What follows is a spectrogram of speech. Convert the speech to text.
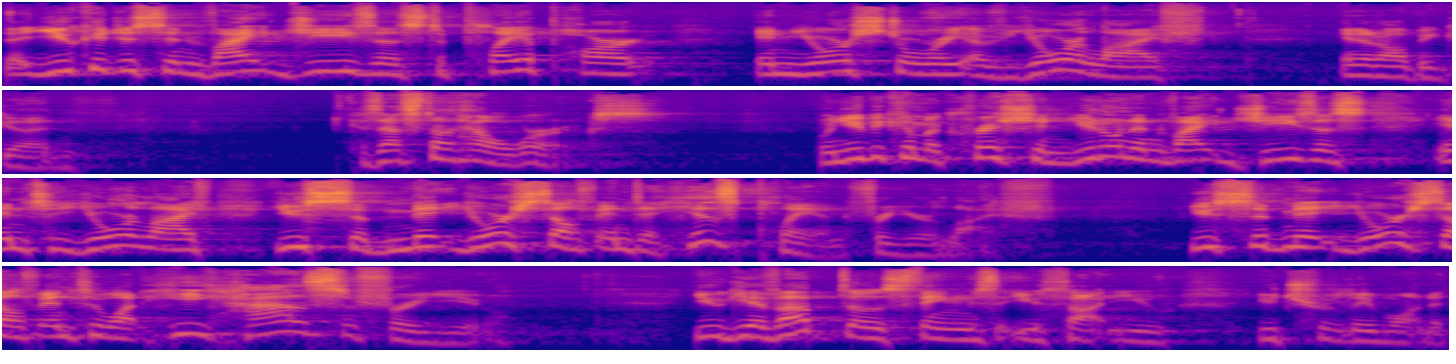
that you could just invite Jesus to play a part in your story of your life and it all be good? Because that's not how it works. When you become a Christian, you don't invite Jesus into your life, you submit yourself into his plan for your life. You submit yourself into what He has for you. You give up those things that you thought you, you truly wanted.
